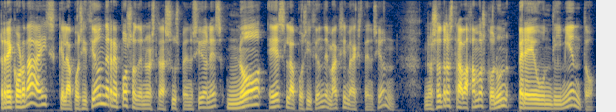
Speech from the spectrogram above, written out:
Recordáis que la posición de reposo de nuestras suspensiones no es la posición de máxima extensión. Nosotros trabajamos con un prehundimiento,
